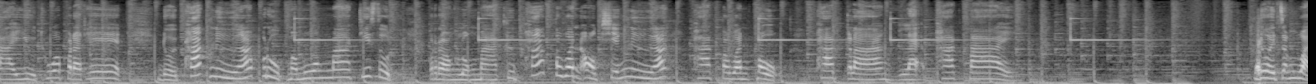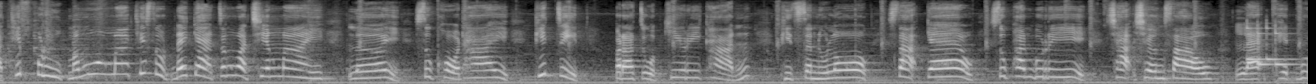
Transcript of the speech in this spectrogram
จายอยู่ทั่วประเทศ โดยภาคเหนือปลูกมะม่วงมากที่สุด รองลงมาคือภาคตะวันออกเฉียงเหนือ ภาคตะวันตกภาคกลางและภาคใต้ โดยจังหวัดที่ปลูกมะม่วงมากที่สุดได้แก่จังหวัดเชียงใหม่ เลย สุขโขทัย พิจิตร ประจวบคีรีขันธ์ พิษณุโลกสระแก้ว สุพรรณบุรี ฉะเชิงเซา และเพชรบุ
